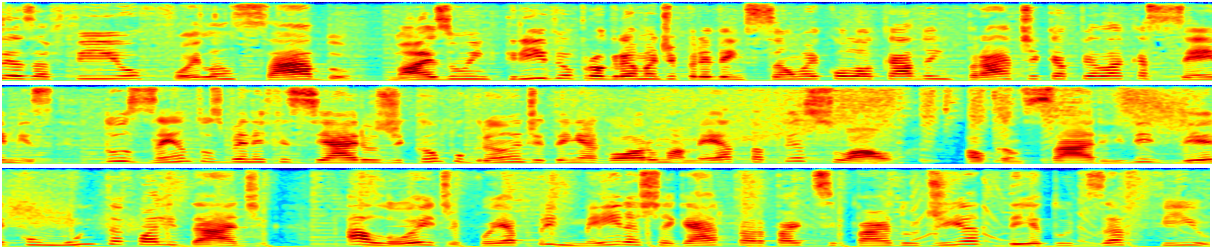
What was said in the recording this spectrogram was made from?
desafio foi lançado. Mais um incrível programa de prevenção é colocado em prática pela CACEMES. 200 beneficiários de Campo Grande têm agora uma meta pessoal: alcançar e viver com muita qualidade. A Loide foi a primeira a chegar para participar do dia D do desafio.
